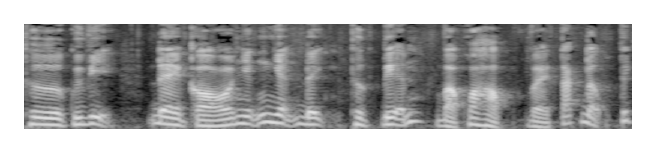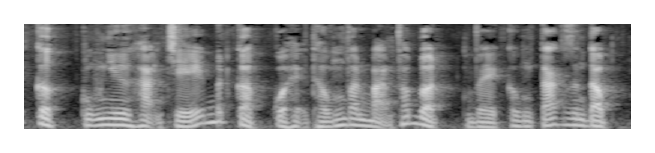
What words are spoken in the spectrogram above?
Thưa quý vị, để có những nhận định thực tiễn và khoa học về tác động tích cực cũng như hạn chế bất cập của hệ thống văn bản pháp luật về công tác dân tộc,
